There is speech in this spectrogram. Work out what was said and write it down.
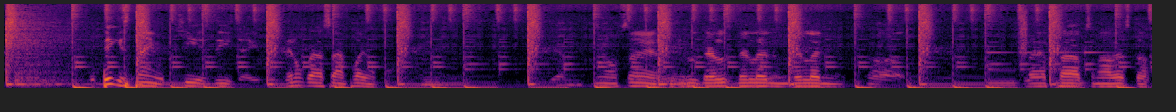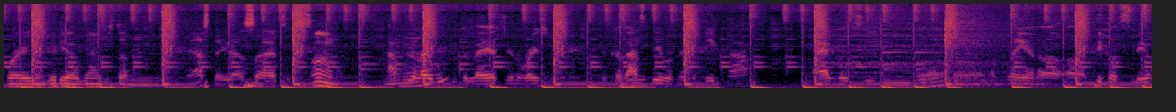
the biggest thing with kids these days, is they don't go outside and play with them. Mm. You know what I'm saying? Mm-hmm. They're they're letting they're letting laptops and all that stuff raise and video games and stuff. Man, I stayed outside to the sun. I feel like we were the last generation because I still remember Nick Knock, Agno C, uh, uh, playing uh, uh, pickup slip,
